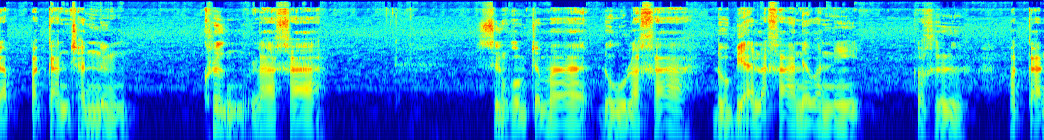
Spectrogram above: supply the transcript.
กับประกันชั้นหนึ่งครึ่งราคา ซึ่งผมจะมาดูราคาดูเบี้ยราคาในวันนี้ ก็คือประกัน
